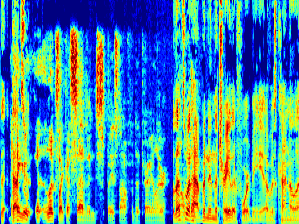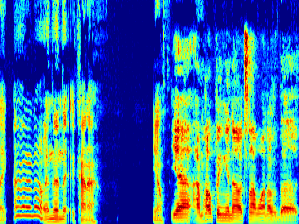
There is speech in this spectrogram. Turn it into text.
Th- I that's think what, it, it looks like a seven just based off of the trailer. well, that's what think- happened in the trailer for me. I was kind of like, I don't know, and then it kind of, you know, Yeah, I'm hoping, you know, it's not one of the,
